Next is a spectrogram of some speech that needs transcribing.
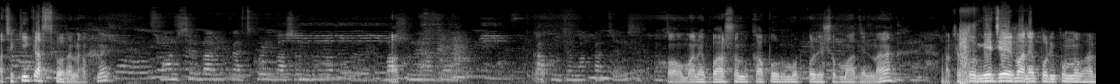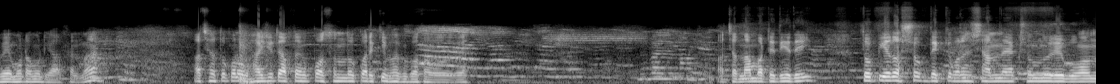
আচ্ছা কি কাজ করেন আপনি? মানুষের বাড়ি কাজ করি বাসন ধোয়া বাসন মাজা। ও মানে বাসন কাপড় মোট করে সব মাজেন না? আচ্ছা তো মেজে মানে পরিপূর্ণভাবে মোটামুটি আছেন না? আচ্ছা তো কোনো ভাই যদি আপনাকে পছন্দ করে কীভাবে কথা বলবে? আচ্ছা নাম্বারটা দিয়ে দেই। তো প্রিয় দর্শক, দেখতে পারেন সামনে এক সুন্দরী বোন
